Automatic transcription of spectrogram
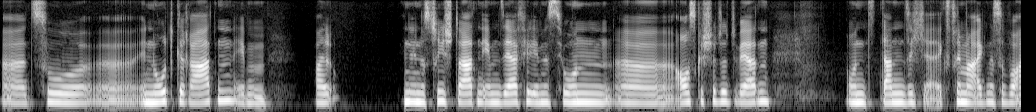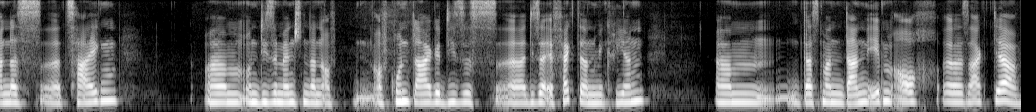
äh, zu, äh, in Not geraten, eben weil in Industriestaaten eben sehr viele Emissionen äh, ausgeschüttet werden und dann sich extreme Ereignisse woanders äh, zeigen, ähm, und diese Menschen dann auf, auf Grundlage dieses, äh, dieser Effekte dann migrieren, ähm, dass man dann eben auch äh, sagt, ja,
